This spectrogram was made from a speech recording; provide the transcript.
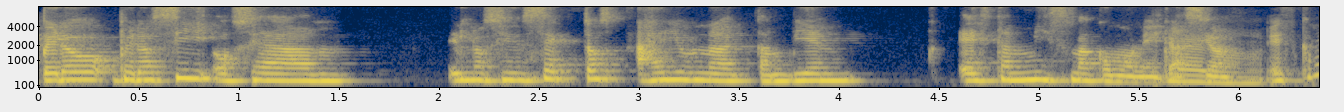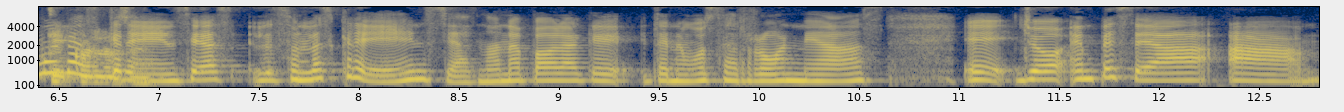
Pero, pero sí, o sea, en los insectos hay una también esta misma comunicación. Es como las creencias, son las creencias, ¿no, Ana Paula, que tenemos erróneas. Eh, yo empecé a,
